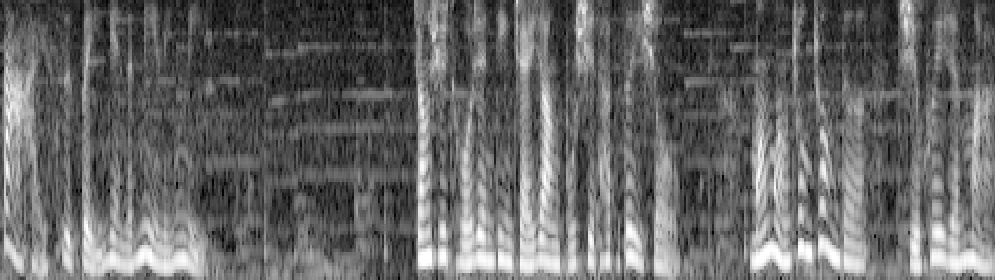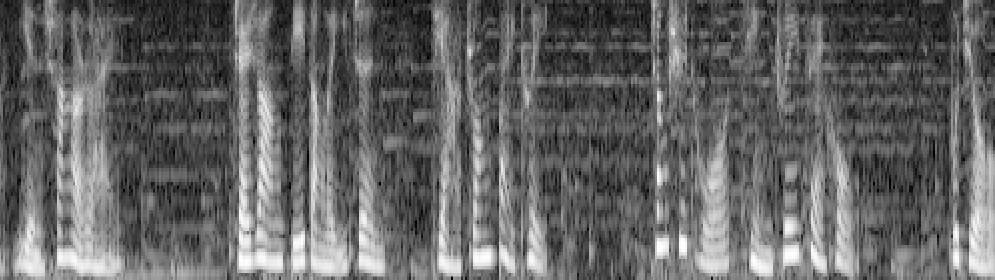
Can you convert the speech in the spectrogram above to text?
大海寺北面的密林里。张须陀认定翟让不是他的对手，莽莽撞撞地指挥人马掩杀而来。翟让抵挡了一阵。假装败退，张须陀紧追在后，不久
